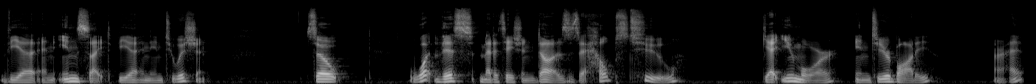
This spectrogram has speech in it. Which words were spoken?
via an insight, via an intuition. So what this meditation does is it helps to get you more into your body, all right?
